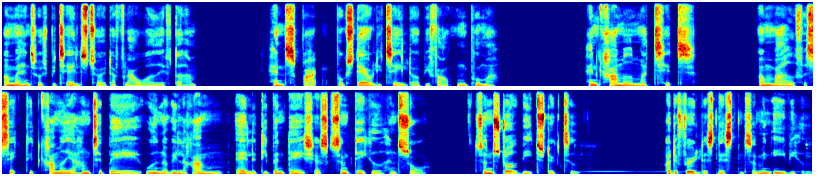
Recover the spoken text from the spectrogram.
og med hans hospitalstøj, der flagrede efter ham. Han sprang bogstaveligt talt op i favnen på mig. Han krammede mig tæt, og meget forsigtigt krammede jeg ham tilbage, uden at ville ramme alle de bandager, som dækkede hans sår. Sådan stod vi et stykke tid. og det føltes næsten som en evighed.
